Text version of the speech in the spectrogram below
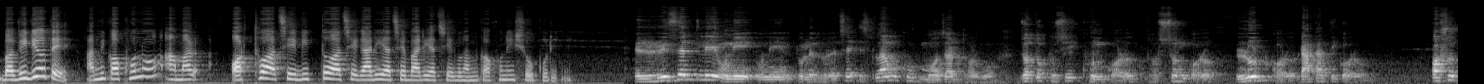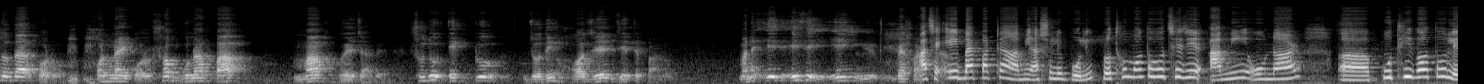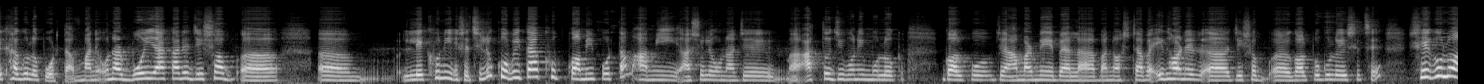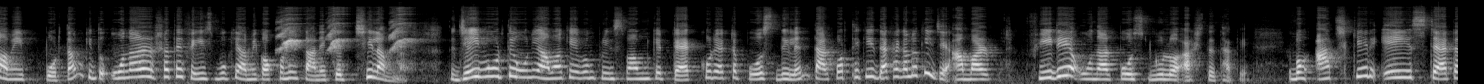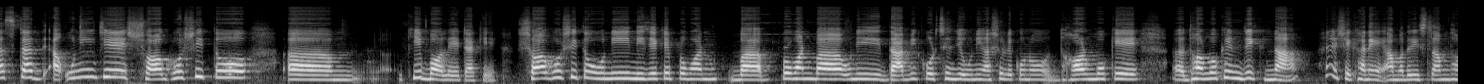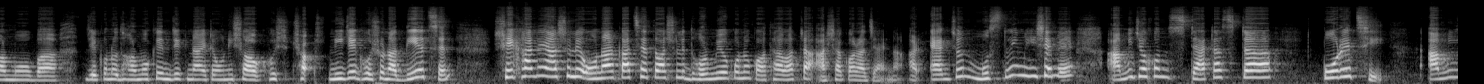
বা ভিডিওতে আমি কখনো আমার অর্থ আছে, বৃত্ত আছে, গাড়ি আছে, বাড়ি আছে, এগুলো আমি কখনোই শো করিনি। রিসেন্টলি উনি উনি তুলে ধরেছে, ইসলাম খুব মজার ধর্ম। যত খুশি খুন করো, ধর্ষণ করো, লুট করো, ডাকাতি করো, অসততা করো, অন্যায় করো, সব গুণা পাপ মাফ হয়ে যাবে। শুধু একটু যদি হজে যেতে পারো। মানে এই যে, এই আচ্ছা এই ব্যাপারটা আমি আসলে বলি। প্রথমত হচ্ছে যে, আমি ওনার পুঁথিগত লেখাগুলো পড়তাম। মানে ওনার বই আকারে যেসব লেখনী এসেছিল, কবিতা খুব কমই পড়তাম। আমি আসলে ওনার যে আত্মজীবনীমূলক গল্প, যে আমার মেয়ে বেলা বা নষ্টা বা এই ধরনের যেসব গল্পগুলো এসেছে, সেগুলো আমি পড়তাম। কিন্তু ওনার সাথে ফেসবুকে আমি কখনোই কানেক্টেড ছিলাম না। তো যেই মুহূর্তে উনি আমাকে এবং প্রিন্স মামুনকে ট্যাগ করে একটা পোস্ট দিলেন, তারপর থেকেই দেখা গেল কি যে আমার ফিডে ওনার পোস্টগুলো আসতে থাকে। এবং আজকের এই স্ট্যাটাসটা উনি যে স্বঘোষিত কি বলে এটাকে? স্বঘোষিত উনি নিজেকে প্রমাণ বা প্রমাণ বা উনি দাবি করছেন যে উনি আসলে কোনো ধর্মকে, ধর্মকেন্দ্রিক না। হ্যাঁ সেখানে আমাদের ইসলাম ধর্ম বা যে কোনো ধর্মকেন্দ্রিক না, এটা উনি নিজে ঘোষণা দিয়েছেন। সেখানে আসলে ওনার কাছে তো আসলে ধর্মীয় কোনো কথাবার্তা আশা করা যায় না। আর একজন মুসলিম হিসেবে আমি যখন স্ট্যাটাসটা পড়েছি, আমি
